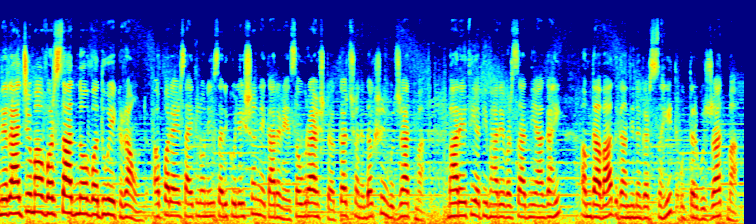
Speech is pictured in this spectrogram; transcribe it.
અને રાજ્યમાં વરસાદનો વધુ એક રાઉન્ડ. અપર એર સાયક્લોનિક સર્ક્યુલેશનને કારણે સૌરાષ્ટ્ર, કચ્છ અને દક્ષિણ ગુજરાતમાં ભારેથી અતિભારે વરસાદની આગાહી અમદાવાદ ગાંધીનગર સહિત ઉત્તર ગુજરાતમાં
